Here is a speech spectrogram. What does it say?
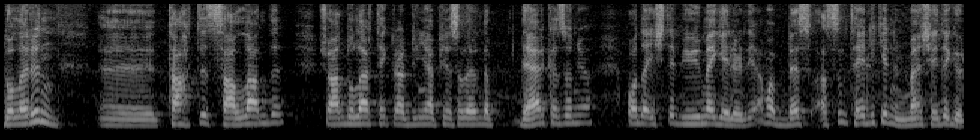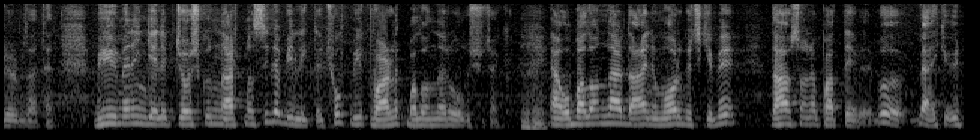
doların e, tahtı sallandı. Şu an dolar tekrar dünya piyasalarında değer kazanıyor. O da işte büyüme gelir diye. Ama bes, asıl tehlikenin ben şeyde görüyorum zaten. Büyümenin gelip coşkunun artmasıyla birlikte çok büyük varlık balonları oluşacak. Yani o balonlar da aynı mortgage gibi daha sonra patlayabilir. Bu belki 3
